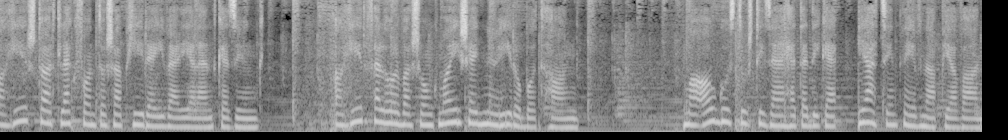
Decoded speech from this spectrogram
A Hírstart legfontosabb híreivel jelentkezünk. A hírfelolvasónk ma is egy női robothang. Ma augusztus 17-e, Játszint névnapja van.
